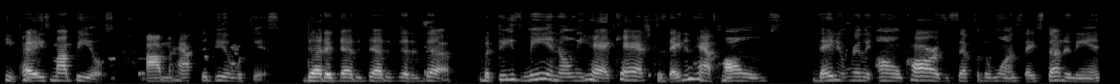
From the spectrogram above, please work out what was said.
He pays my bills. I'm gonna have to deal with this. Da da da da da da da da. But these men only had cash because they didn't have homes they didn't really own cars except for the ones they stunted in,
